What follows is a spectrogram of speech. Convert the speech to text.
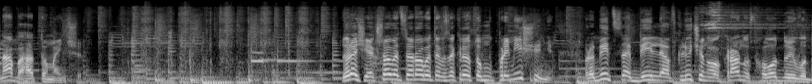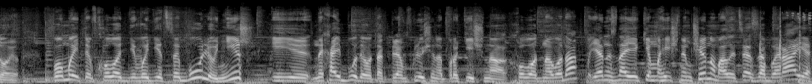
набагато менше. До речі, якщо ви це робите в закритому приміщенні, робіть це біля включеного крану з холодною водою. Помийте в холодній воді цибулю, ніж, і нехай буде отак прям включена протічна холодна вода. Я не знаю, яким магічним чином, але це забирає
